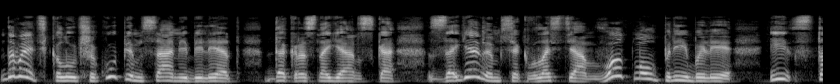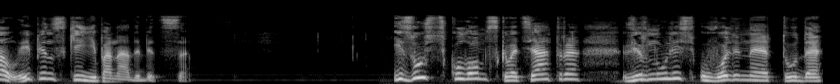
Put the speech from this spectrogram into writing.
Давайте-ка лучше купим сами билет до Красноярска, заявимся к властям, вот, мол, прибыли, и Столыпинский не понадобится». Из Усть-Куломского театра вернулись уволенные оттуда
